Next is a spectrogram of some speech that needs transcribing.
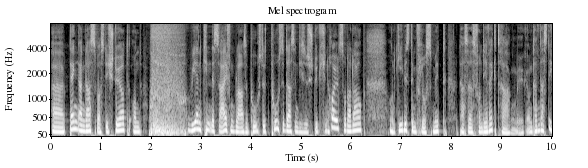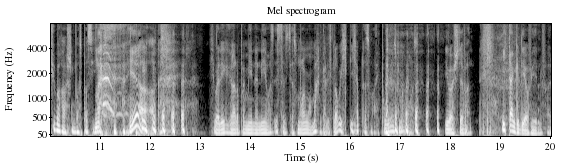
Äh, denk an das, was dich stört und wie ein Kind eine Seifenblase pustet, puste das in dieses Stückchen Holz oder Laub und gib es dem Fluss mit, dass er es von dir wegtragen möge. Und dann lass dich überraschen, was passiert. ja. Ich überlege gerade bei mir in der Nähe, was ist, dass ich das morgen mal machen kann. Ich glaube, ich, ich habe das mal. Ich probiere das mal aus. Lieber Stefan, ich danke dir auf jeden Fall.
